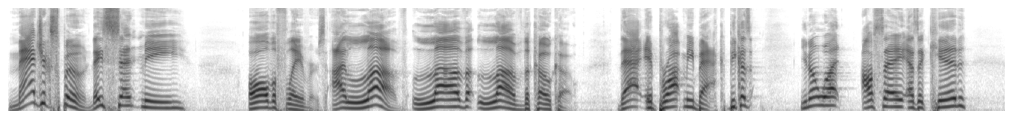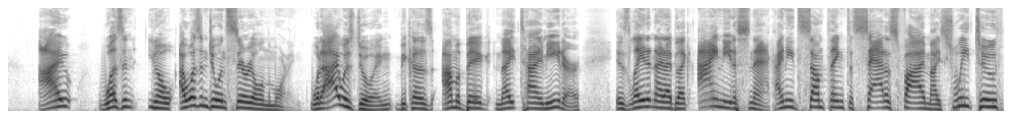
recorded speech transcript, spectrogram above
Magic Spoon. They sent me all the flavors. I love, love, love the cocoa. That it brought me back because you know what? I'll say as a kid, I wasn't, you know, I wasn't doing cereal in the morning. What I was doing, because I'm a big nighttime eater, is late at night I'd be like, I need a snack. I need something to satisfy my sweet tooth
